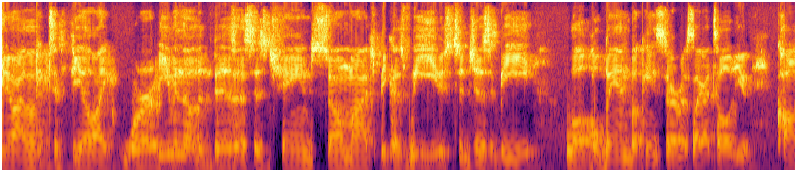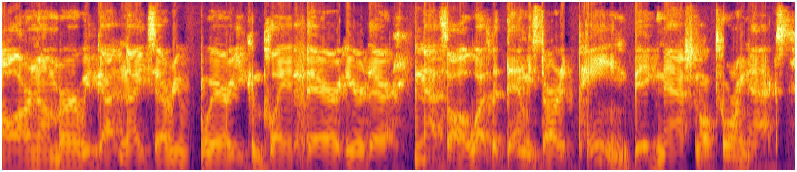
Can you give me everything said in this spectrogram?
you know, I like to feel like we're, even though the business has changed so much, because we used to just be local band booking service, like I told you, call our number. We've got nights everywhere. You can play there, here, there, and that's all it was. But then we started paying big national touring acts,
